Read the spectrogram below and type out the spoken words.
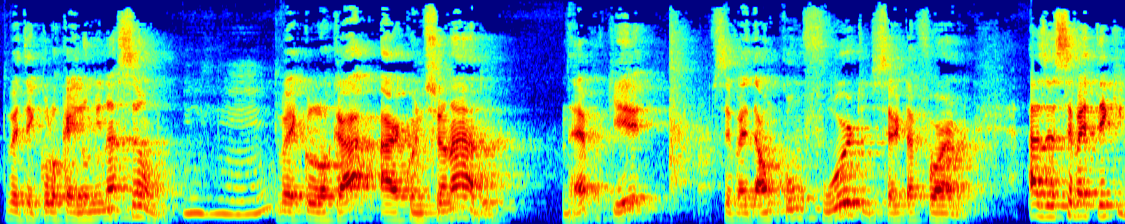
Tu vai ter que colocar iluminação. Uhum. Tu vai colocar ar condicionado, né? Porque você vai dar um conforto de certa forma. Às vezes você vai ter que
